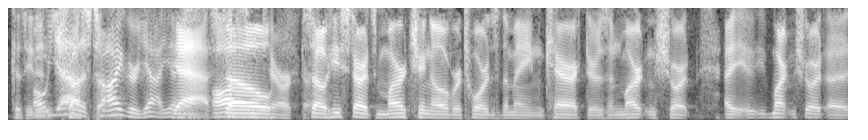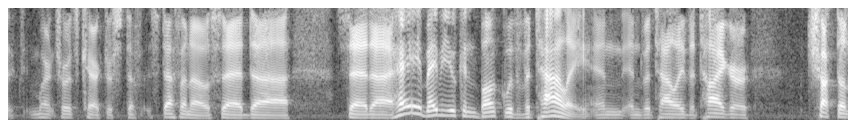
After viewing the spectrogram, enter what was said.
because he Oh, didn't yeah, trust the him. tiger. Yeah, yeah, yeah. yeah. Awesome so character. so he starts marching over towards the main characters, and Martin Short, uh, Martin Short, uh, Martin Short's character Stef- Stefano said. Uh, Said, uh, "Hey, maybe you can bunk with Vitaly." And and Vitaly, the tiger, chucked a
